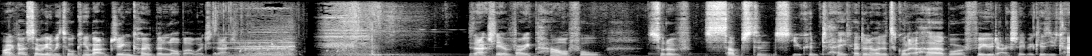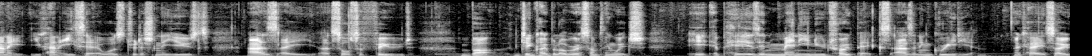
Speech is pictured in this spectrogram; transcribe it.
Alright guys, so we're going to be talking about Ginkgo biloba, which is actually is actually a very powerful sort of substance you can take. I don't know whether to call it a herb or a food actually, because you can eat, you can eat it. It was traditionally used as a, a source of food, but Ginkgo biloba is something which it appears in many nootropics as an ingredient. Okay, so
